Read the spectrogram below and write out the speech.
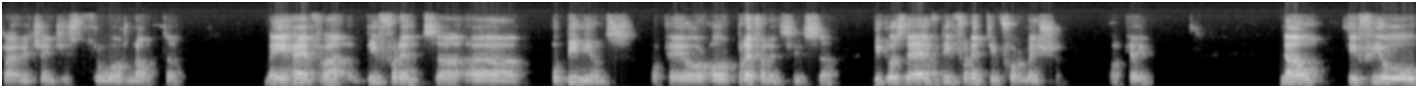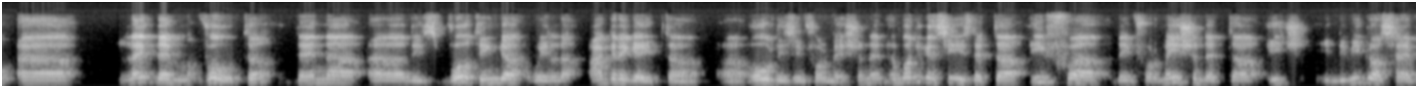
climate change is true or not, may have different opinions, okay, or, or preferences, because they have different information, okay? Now, if you let them vote, then uh, uh, this voting uh, will aggregate uh, all this information. And, and, what you can see is that uh, if uh, the information that each individuals have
